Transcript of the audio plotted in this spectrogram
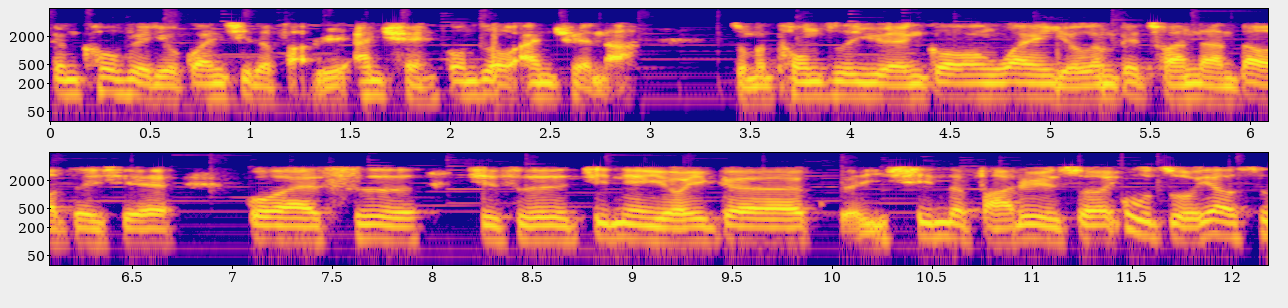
跟 COVID 有关系的法律，安全工作安全啊，怎么通知员工，万一有人被传染到这些。国外是，其实今年有一个新的法律说，雇主要是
